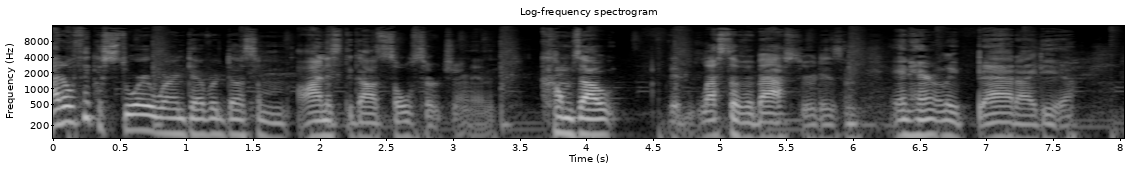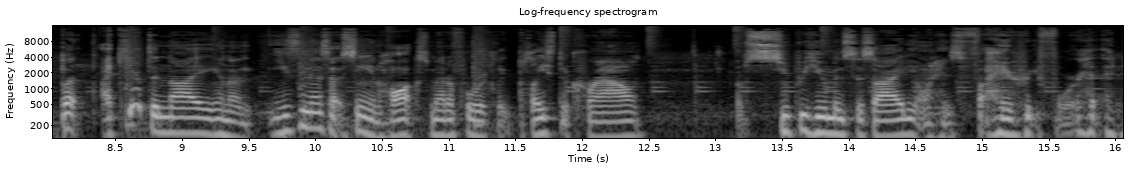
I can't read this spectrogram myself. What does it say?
I don't think a story where Endeavor does some honest to God soul searching and comes out less of a bastard is an inherently bad idea. But I can't deny an uneasiness at seeing Hawks metaphorically place the crown of superhuman society on his fiery forehead.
